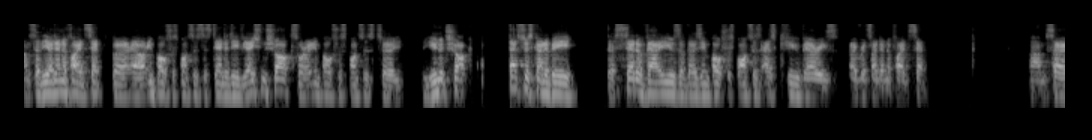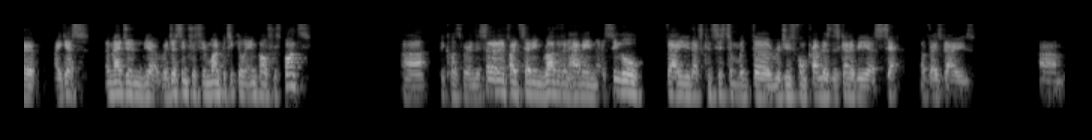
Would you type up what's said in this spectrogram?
Um, so the identified set for our impulse responses to standard deviation shocks or impulse responses to unit shock, that's just going to be the set of values of those impulse responses as Q varies over its identified set. Um, so I guess imagine, yeah, we're just interested in one particular impulse response uh, because we're in the set identified setting rather than having a single value that's consistent with the reduced form parameters, there's going to be a set of those values, um,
